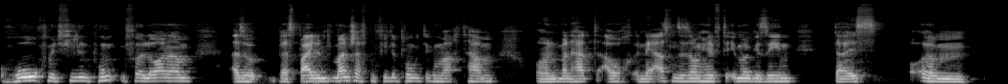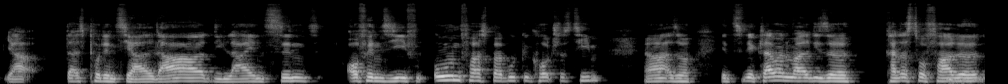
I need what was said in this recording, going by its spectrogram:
hoch mit vielen Punkten verloren haben. Also, dass beide Mannschaften viele Punkte gemacht haben und man hat auch in der ersten Saisonhälfte immer gesehen, da ist, ähm, ja, da ist Potenzial da. Die Lions sind offensiv ein unfassbar gut gecoachtes Team. Ja, also jetzt, wir klammern mal diese katastrophale,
